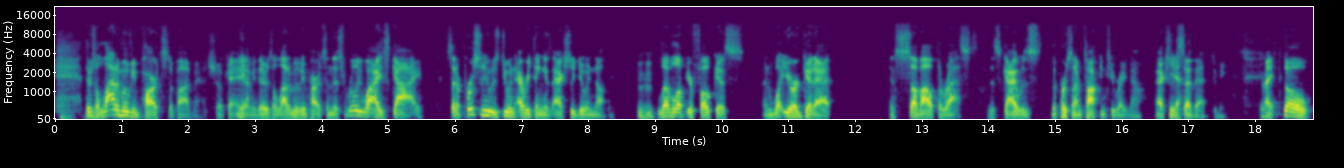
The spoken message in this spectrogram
there's a lot of moving parts to the Podmatch. Okay. Yeah. I mean, there's a lot of moving parts. And this really wise guy said a person who is doing everything is actually doing nothing. Mhm. Level up your focus and what you're good at and sub out the rest. This guy was the person I'm talking to right now. Actually Yeah. said that to me. Right. So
